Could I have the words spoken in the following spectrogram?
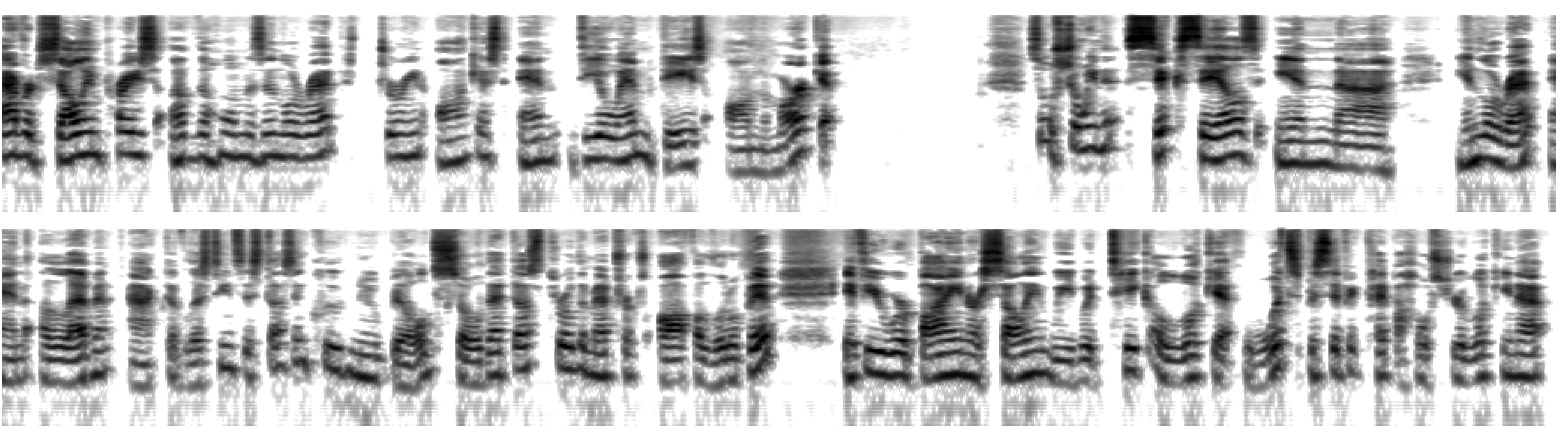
Average selling price of the home is in Lorette during August and DOM days on the market. So showing six sales in uh, in Lorette and 11 active listings. This does include new builds, so that does throw the metrics off a little bit. If you were buying or selling, we would take a look at what specific type of house you're looking at,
